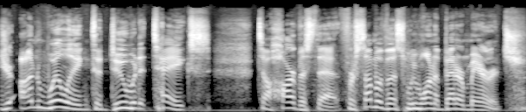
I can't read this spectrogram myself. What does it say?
You're unwilling to do what it takes to harvest that. For some of us, we want a better marriage.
